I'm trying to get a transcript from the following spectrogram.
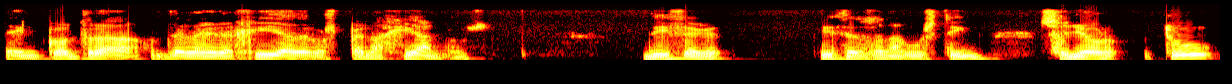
en contra de la herejía de los pelagianos, dice, dice San Agustín, Señor, tú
